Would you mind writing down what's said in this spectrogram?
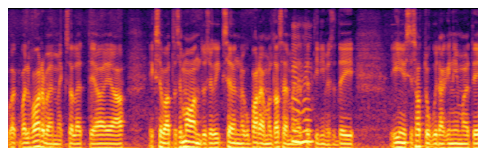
väga palju harvem, eks ole, et ja, ja eks see vaata see maandus ja kõik see on nagu paremal tasemel mm, -hmm. et, et inimesed ei inimesed ei satu kuidagi niimoodi,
